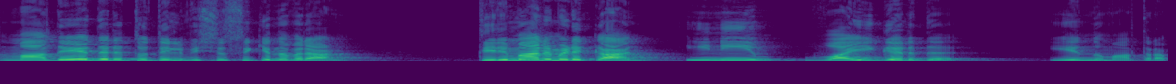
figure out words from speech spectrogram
മതേതരത്വത്തിൽ വിശ്വസിക്കുന്നവരാണ്. തീരുമാനമെടുക്കാൻ ഇനിയും വൈകരുത് എന്ന് മാത്രം.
